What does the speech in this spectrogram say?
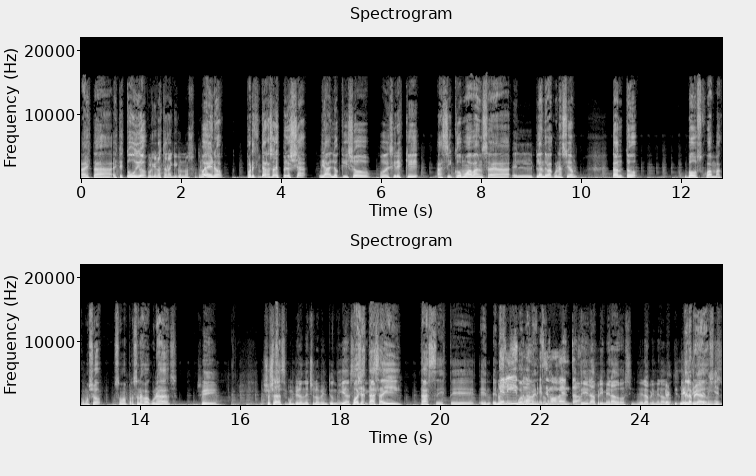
a, esta, a este estudio. ¿Por qué no están aquí con nosotros? Bueno, por distintas razones, pero ya, mira, lo que yo puedo decir es que así como avanza el plan de vacunación, tanto vos, Juanma, como yo, somos personas vacunadas. Sí. Yo ya se cumplieron de hecho los 21 días. Vos ya que- estás ahí estás este, en, en Qué un lindo buen momento. ese momento. De la primera dosis, de la primera dosis. De la primera dosis.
